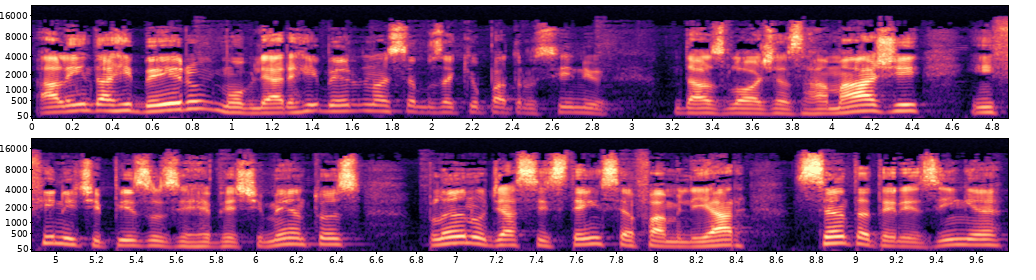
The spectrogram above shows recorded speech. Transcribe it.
Além da Ribeiro, Imobiliária Ribeiro, nós temos aqui o patrocínio das lojas Ramage, Infinity Pisos e Revestimentos, Plano de Assistência Familiar Santa Terezinha,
